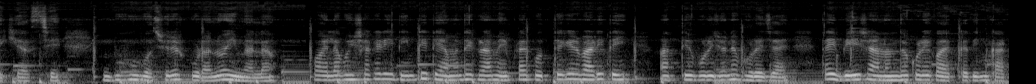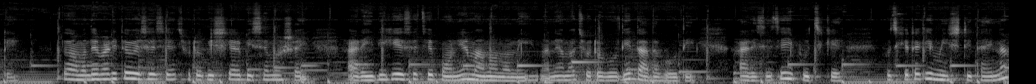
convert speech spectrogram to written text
দেখে আসছে, বহু বছরের পুরানো এই মেলা। পয়লা বৈশাখের এই দিনটিতে আমাদের গ্রামে প্রায় প্রত্যেকের বাড়িতেই আত্মীয় পরিজনে ভরে যায়, তাই বেশ আনন্দ করে কয়েকটা দিন কাটে। তো আমাদের বাড়িতেও এসেছে ছোটো পিসি আর পিসে মশাই আর এইদিকে এসেছে পনির মামা মামি মানে আমার ছোটো বৌদি, দাদা বৌদি। আর এসেছে এই পুচকে। পুচকেটা কি মিষ্টি, তাই না?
